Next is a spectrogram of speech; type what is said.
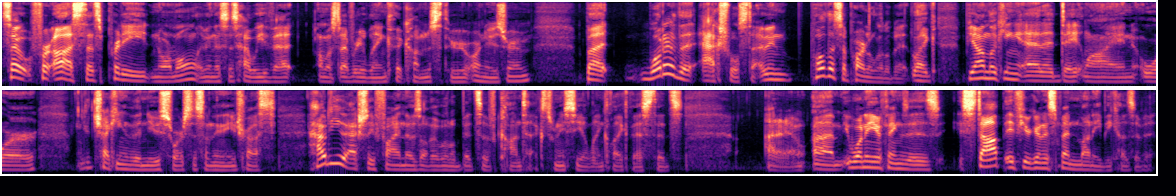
So for us, that's pretty normal. I mean, this is how we vet almost every link that comes through our newsroom. But what are the actual stuff? I mean, pull this apart a little bit. Like beyond looking at a dateline or checking the news source as something that you trust, how do you actually find those other little bits of context when you see a link like this that's I don't know. Um, one of your things is stop if you're going to spend money because of it.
